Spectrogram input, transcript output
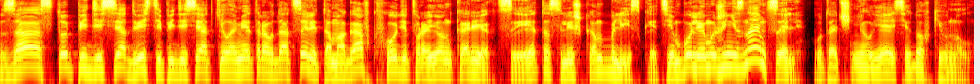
За 150-250 километров до цели Томагавк входит в район коррекции. Это слишком близко. Тем более мы же не знаем цель, уточнил я, и Седов кивнул.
